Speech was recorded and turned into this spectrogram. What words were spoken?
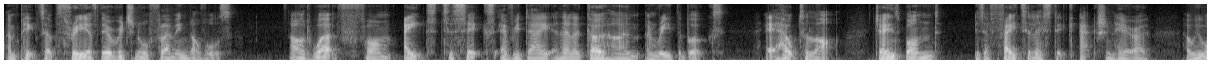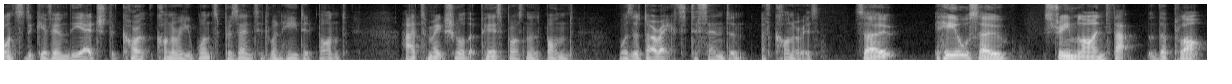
and picked up three of the original Fleming novels. I would work from 8 to 6 every day and then I'd go home and read the books. It helped a lot. James Bond is a fatalistic action hero, and we wanted to give him the edge that Connery once presented when he did Bond. I had to make sure that Pierce Brosnan's Bond was a direct descendant of Connery's. So he also streamlined that the plot.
